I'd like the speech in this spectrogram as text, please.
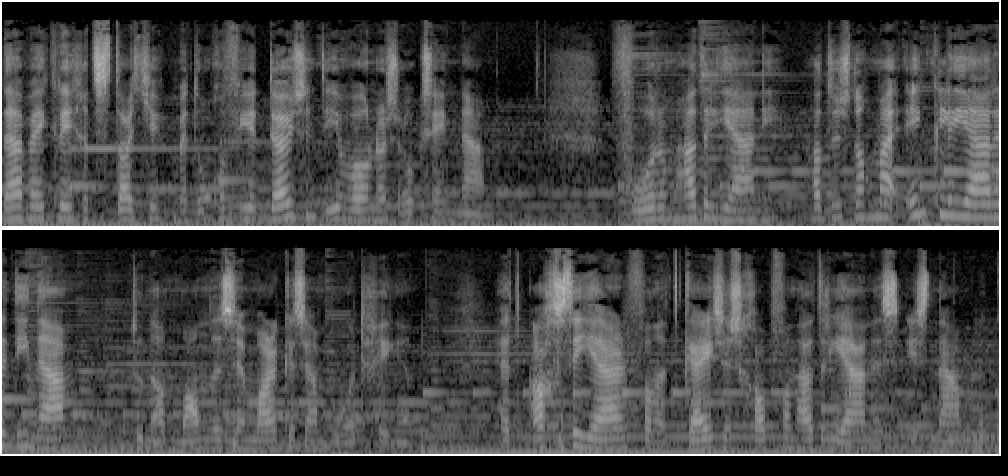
Daarbij kreeg het stadje met ongeveer duizend inwoners ook zijn naam. Forum Hadriani had dus nog maar enkele jaren die naam toen Amandus en Marcus aan boord gingen. Het achtste jaar van het keizerschap van Hadrianus is namelijk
